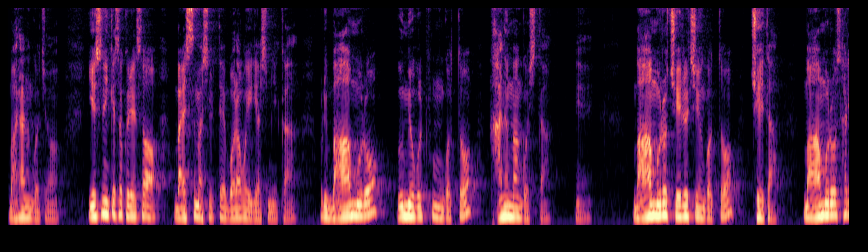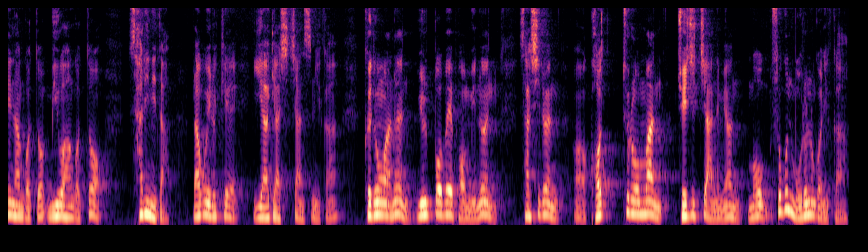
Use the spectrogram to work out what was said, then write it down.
말하는 거죠. 예수님께서 그래서 말씀하실 때 뭐라고 얘기하십니까? 우리 마음으로 음욕을 품은 것도 가늠한 것이다. 예. 마음으로 죄를 지은 것도 죄다. 마음으로 살인한 것도 미워한 것도 살인이다. 라고 이렇게 이야기하시지 않습니까? 그동안은 율법의 범위는 사실은 어, 겉으로만 죄 짓지 않으면 뭐 속은 모르는 거니까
